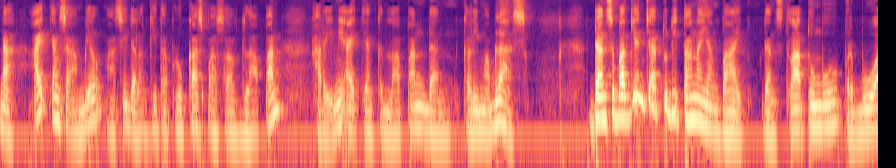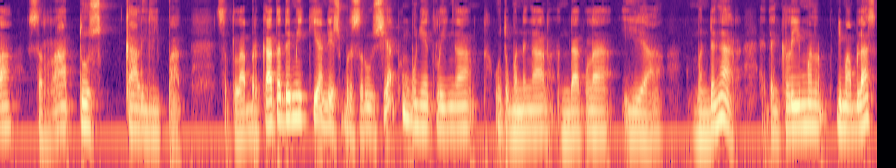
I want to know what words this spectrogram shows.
Nah, ayat yang saya ambil masih dalam kitab Lukas pasal 8. Hari ini ayat yang ke-8 dan ke-15. Dan sebagian jatuh di tanah yang baik dan setelah tumbuh berbuah seratus kali lipat. Setelah berkata demikian, Yesus berseru, siapa mempunyai telinga untuk mendengar, hendaklah ia mendengar. Ayat yang kelima, 15,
